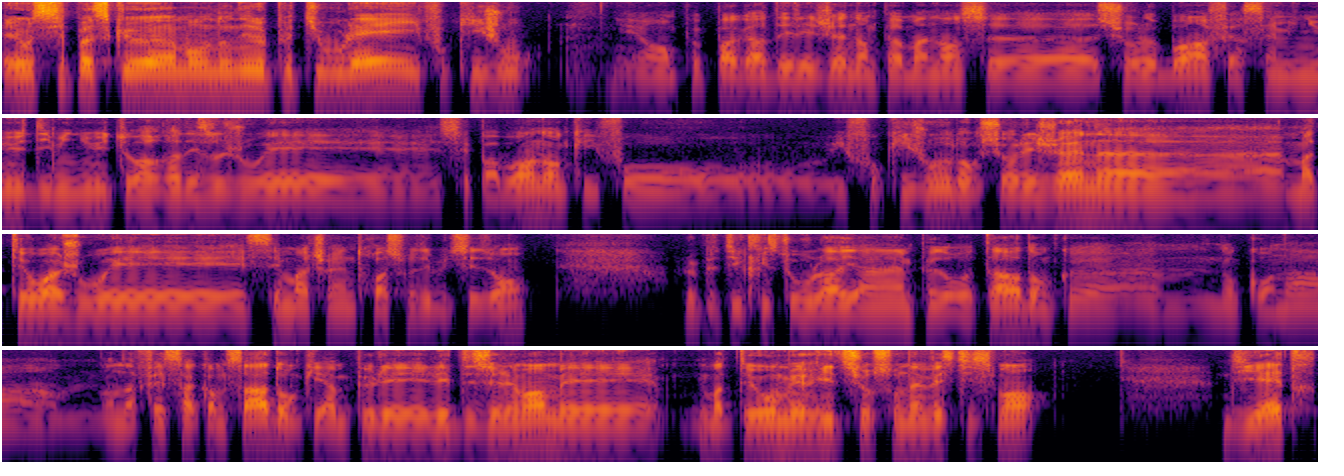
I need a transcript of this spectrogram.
Et aussi parce qu'à un moment donné, le petit Houlet, il faut qu'il joue. Et on ne peut pas garder les jeunes en permanence euh, sur le banc à faire 5 minutes, 10 minutes, ou à regarder eux jouer. C'est pas bon, donc il faut, il faut qu'ils jouent. Donc sur les jeunes, euh, Matteo a joué ses matchs à 1-3 sur le début de saison. Le petit Christo là, il y a un peu de retard, donc, euh, donc on, a, on a fait ça comme ça. Donc il y a un peu les, les deux éléments, mais Matteo mérite sur son investissement d'y être.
